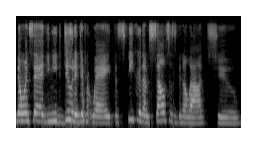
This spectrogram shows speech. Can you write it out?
No one said you need to do it a different way. The speaker themselves has been allowed to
